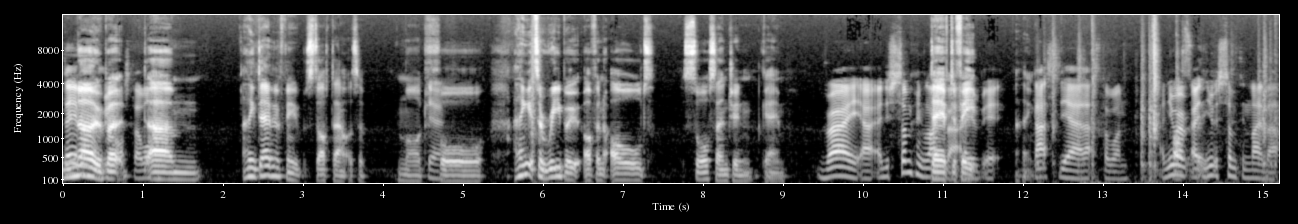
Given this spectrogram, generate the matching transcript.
Day no, but though, um, I think Day of Infamy started out as a mod Yeah. for. I think it's a reboot of an old Source Engine game. Right, uh, and just something like Day of that. Defeat. It- it- I think. that's yeah, that's the one. I knew I, I knew it was something like that.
